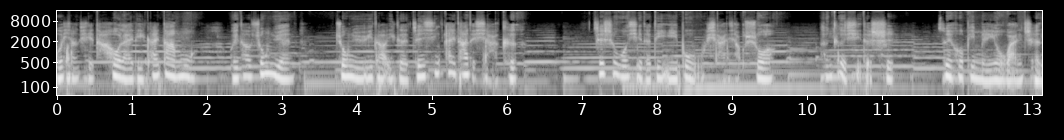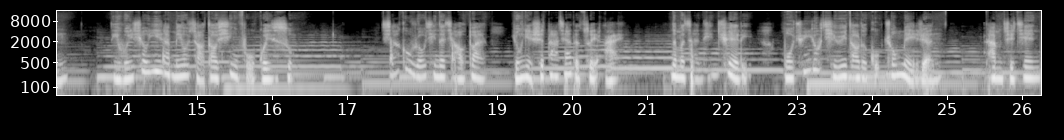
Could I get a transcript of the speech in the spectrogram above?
我想写他后来离开大漠，回到中原，终于遇到一个真心爱他的侠客。这是我写的第一部武侠小说。很可惜的是，最后并没有完成。李文秀依然没有找到幸福归宿。侠骨柔情的桥段永远是大家的最爱。那么残天阙里，魔君又奇遇到了谷中美人。他们之间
